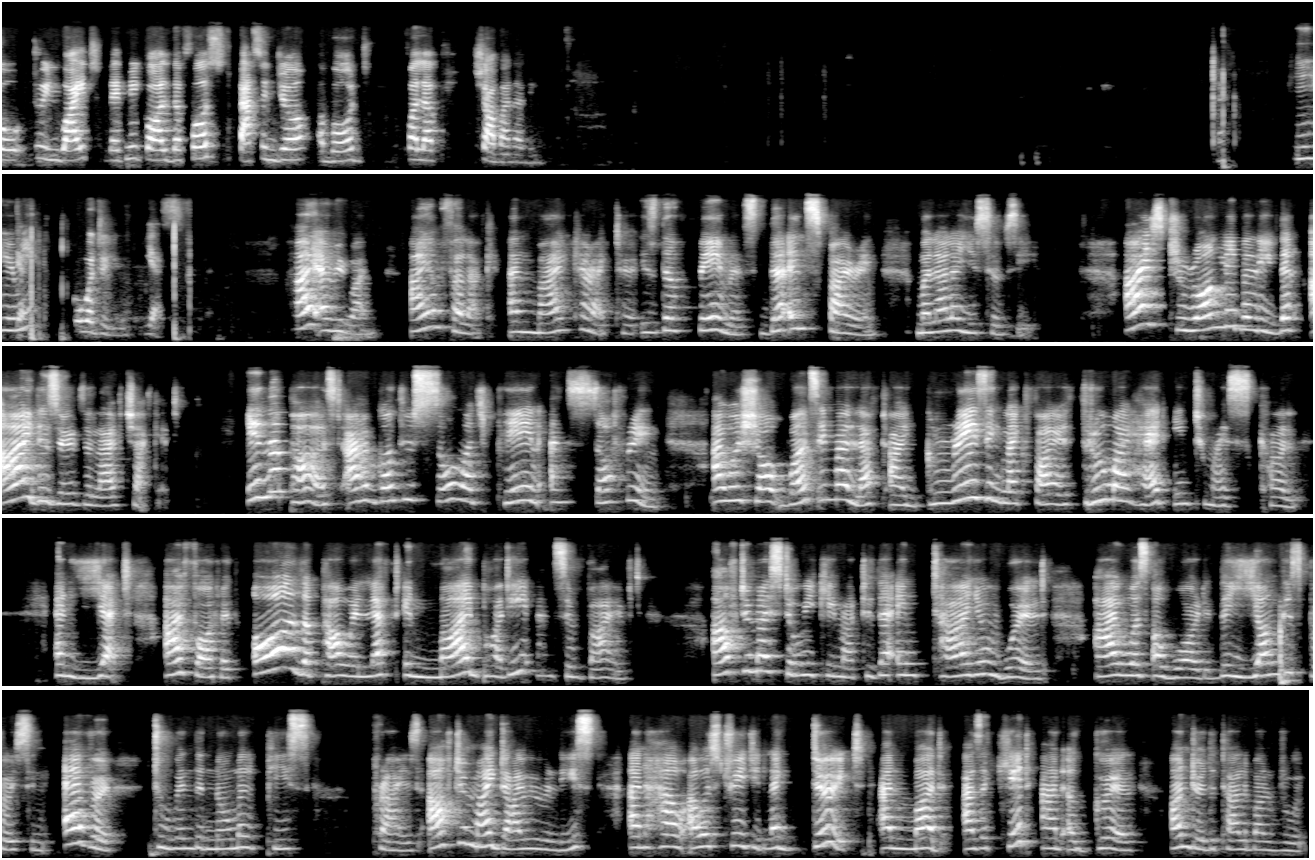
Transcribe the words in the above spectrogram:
So to invite, let me call the first passenger aboard Falak Shaban Ali. Can you hear me? Over to you. Yes. Hi, everyone. I am Falak, and my character is the famous, the inspiring Malala Yousafzai. I strongly believe that I deserve the life jacket. In the past, I have gone through so much pain and suffering. I was shot once in my left eye, grazing like fire through my head into my skull. And yet, I fought with all the power left in my body and survived. After my story came out to the entire world, I was awarded the youngest person ever to win the Nobel Peace Prize. After my diary release, and how I was treated like dirt and mud as a kid and a girl under the Taliban rule.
